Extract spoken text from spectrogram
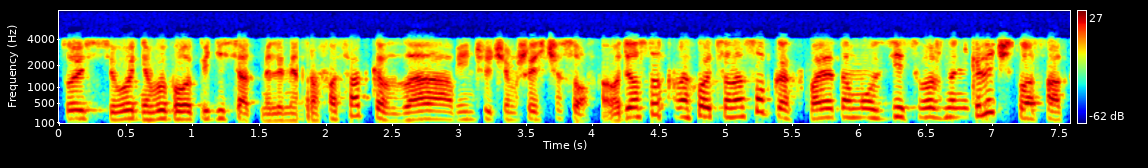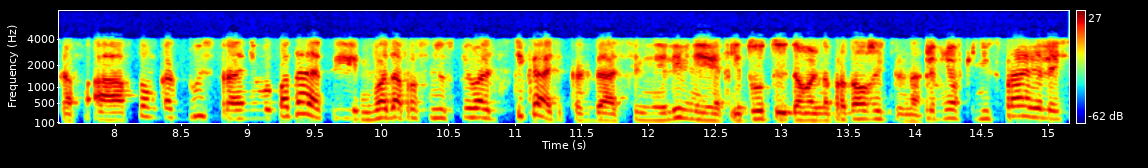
То есть сегодня выпало 50 миллиметров осадков за меньше, чем 6 часов. Владивосток находится на сопках, поэтому здесь важно не количество осадков, а в том, как быстро они выпадают, и вода просто не успевает стекать, когда сильные ливни идут и довольно продолжительно. Ливневки не справились,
